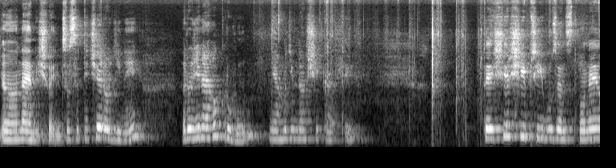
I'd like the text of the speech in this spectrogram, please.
ne myšlení, co se týče rodiny, rodinného kruhu, já hodím další karty. To je širší příbuzenstvo, ne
